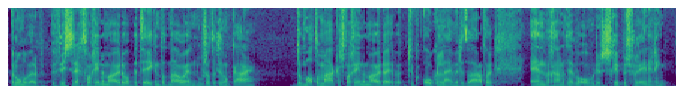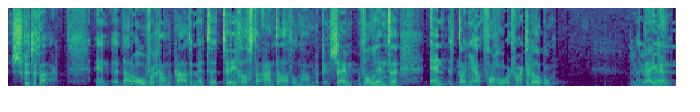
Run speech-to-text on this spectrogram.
een onderwerp visrecht van Genemuiden. Wat betekent dat nou en hoe zat het in elkaar? De mattenmakers van Genemuiden hebben natuurlijk ook een lijn met het water. En we gaan het hebben over de schippersvereniging Schuttevaar. En uh, daarover gaan we praten met uh, twee gasten aan tafel, namelijk Sijm van Lente en Tanja van Goort. Van harte welkom. Beiden.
